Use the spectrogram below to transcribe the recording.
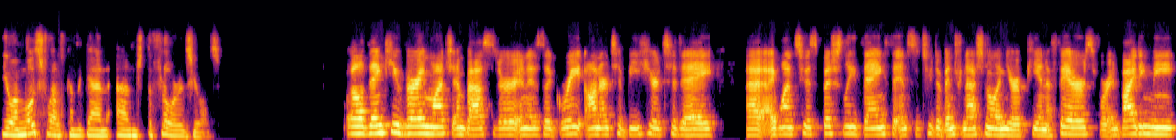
you are most welcome again, and the floor is yours. Well, thank you very much, Ambassador, and it is a great honor to be here today. Uh, I want to especially thank the Institute of International and European Affairs for inviting me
